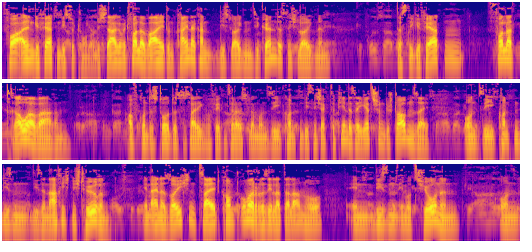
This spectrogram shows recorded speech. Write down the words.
Vor allen Gefährten dies zu tun. Und ich sage mit voller Wahrheit, und keiner kann dies leugnen, sie können das nicht leugnen, dass die Gefährten voller Trauer waren aufgrund des Todes des heiligen Propheten und sie konnten dies nicht akzeptieren, dass er jetzt schon gestorben sei und sie konnten diesen, diese Nachricht nicht hören. In einer solchen Zeit kommt Umar in diesen Emotionen und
